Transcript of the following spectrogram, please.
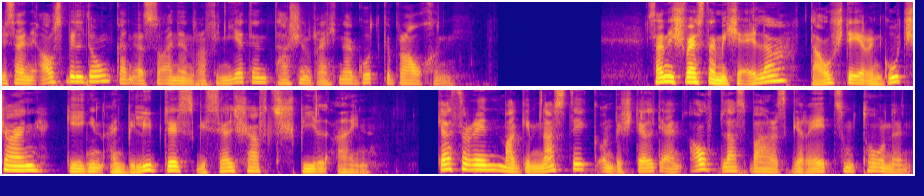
Für seine Ausbildung kann er so einen raffinierten Taschenrechner gut gebrauchen. Seine Schwester Michaela tauschte ihren Gutschein gegen ein beliebtes Gesellschaftsspiel ein. Catherine mag Gymnastik und bestellte ein aufblasbares Gerät zum Turnen.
